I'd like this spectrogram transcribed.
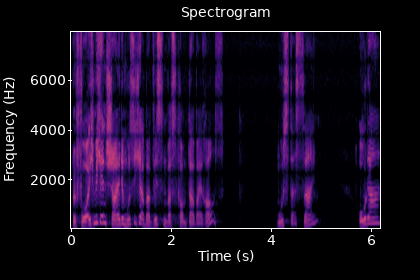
Bevor ich mich entscheide, muss ich aber wissen, was kommt dabei raus. Muss das sein? Oder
